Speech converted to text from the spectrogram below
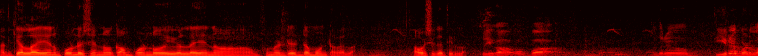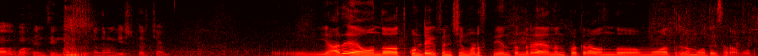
ಅದಕ್ಕೆಲ್ಲ ಏನು ಫೌಂಡೇಶನ್ನು ಕಾಂಪೌಂಡು ಇವೆಲ್ಲ ಏನು ಫುಲ್ ಡೆಡ್ ಅಮೌಂಟ್ ಅವೆಲ್ಲ ಅವಶ್ಯಕತೆ ಇಲ್ಲ. ಈಗ ಒಬ್ಬ, ಅಂದರೆ ತೀರಾ ಬಡವ ಒಬ್ಬ ಫೆನ್ಸಿಂಗ್ ಮಾಡಬೇಕಂದ್ರೆ ಅವ್ನಿಗೆ ಎಷ್ಟು ಖರ್ಚಾಗುತ್ತೆ? ಯಾವುದೇ ಒಂದು ಹತ್ತು ಕುಂಟೆಗೆ ಫಿನಿಶಿಂಗ್ ಮಾಡಿಸ್ತೀನಿ ಅಂತಂದರೆ ನನ್ನ ಪ್ರಕಾರ ಒಂದು ಮೂವತ್ತರಿಂದ ಮೂವತ್ತೈದು ಸಾವಿರ ಆಗ್ಬೋದು.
